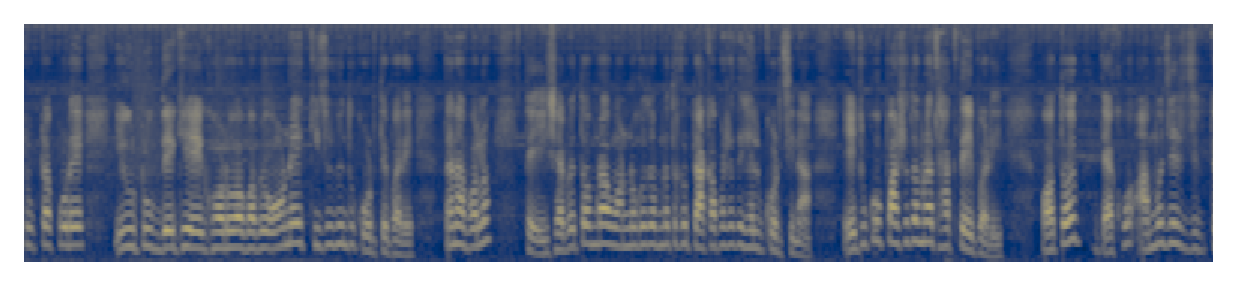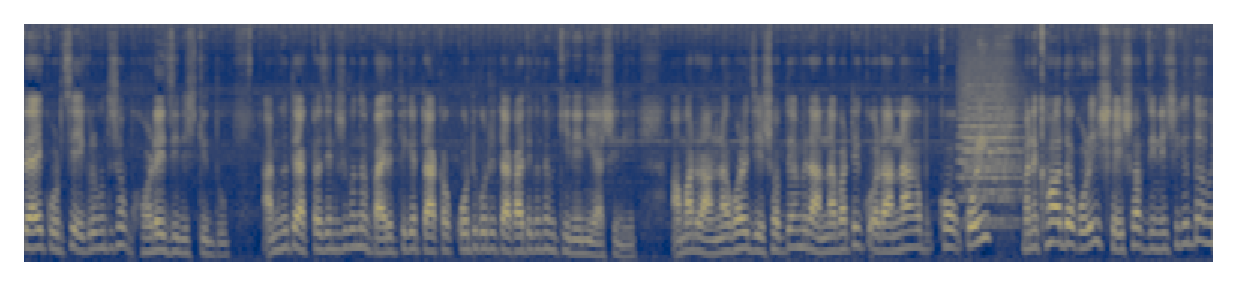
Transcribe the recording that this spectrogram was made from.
টুকটাক করে ইউটিউব দেখে, ঘরোয়াভাবে অনেক কিছু কিন্তু করতে পারে। তাই না বলো? তো এই হিসাবে তো আমরা অন্য কিছু আমরা তো কেউ টাকা পয়সাতে হেল্প করছি না। এইটুকু পাশে তো আমরা থাকতেই পারি। অতএব দেখো আমি যে ট্রাই করছি, এগুলো কিন্তু সব ঘরের জিনিস কিন্তু। আমি কিন্তু একটা জিনিস কিন্তু বাইরের থেকে টাকা, কোটি কোটি টাকা দিয়ে কিন্তু আমি কিনে নিয়ে আসিনি। আমার রান্নাঘরে যেসব দিয়ে আমি রান্নাবাটি রান্না করি মানে খাওয়া দাওয়া করি সেই সব জিনিসই কিন্তু আমি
